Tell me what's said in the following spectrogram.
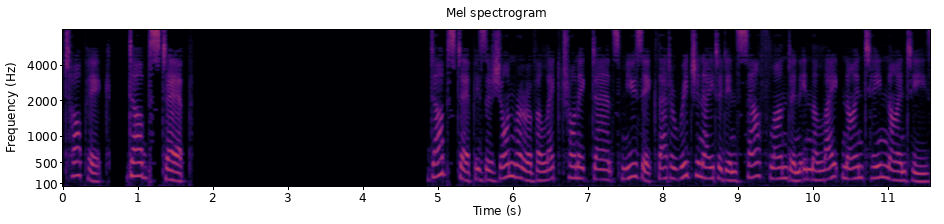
Topic: Dubstep. Dubstep is a genre of electronic dance music that originated in South London in the late 1990s.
